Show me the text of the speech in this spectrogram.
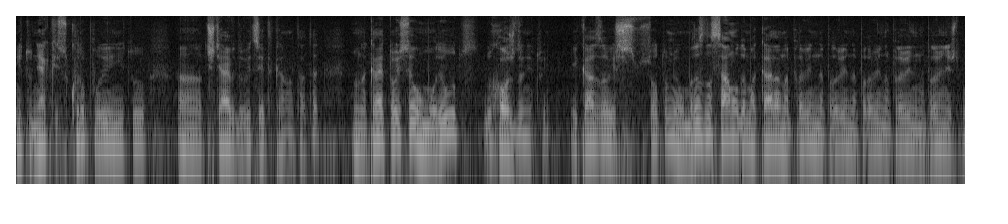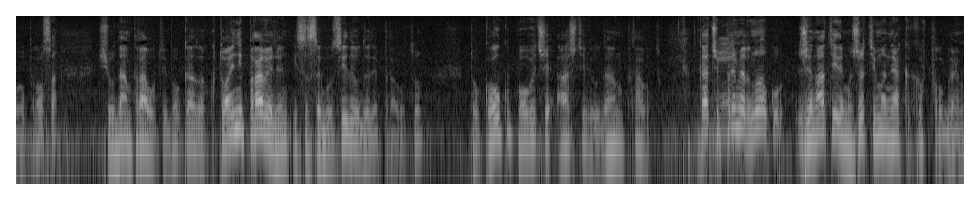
нито някакви скрупули, нито а, че тя е вдовица и така нататък. Но накрая той се е уморил от дохождането й и казал, защото ми омръзна само да ма кара направи, направи, направи, направи, направи нещо по въпроса, ще отдам правото. И Бог казва, ако той е неправеден и се съгласи да отдаде правото, то колко повече аз ще ви отдам правото. Така че, примерно, ако жената или мъжът има някакъв проблем,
